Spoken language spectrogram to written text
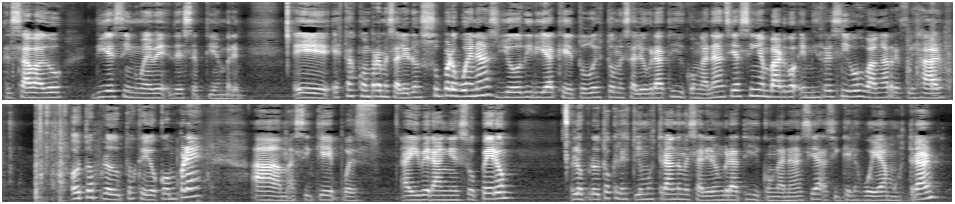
el sábado 19 de septiembre. Eh, estas compras me salieron súper buenas, yo diría que todo esto me salió gratis y con ganancias, sin embargo en mis recibos van a reflejar otros productos que yo compré, así que pues ahí verán eso, pero los productos que les estoy mostrando me salieron gratis y con ganancias, así que les voy a mostrar.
